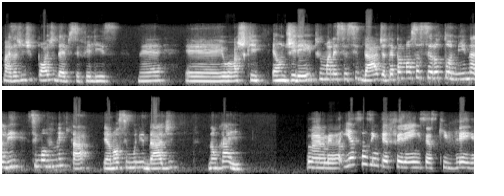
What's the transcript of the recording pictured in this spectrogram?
Mas a gente pode e deve ser feliz, né? É, eu acho que é um direito e uma necessidade, até para a nossa serotonina ali se movimentar e a nossa imunidade não cair. Pamela, e essas interferências que vêm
